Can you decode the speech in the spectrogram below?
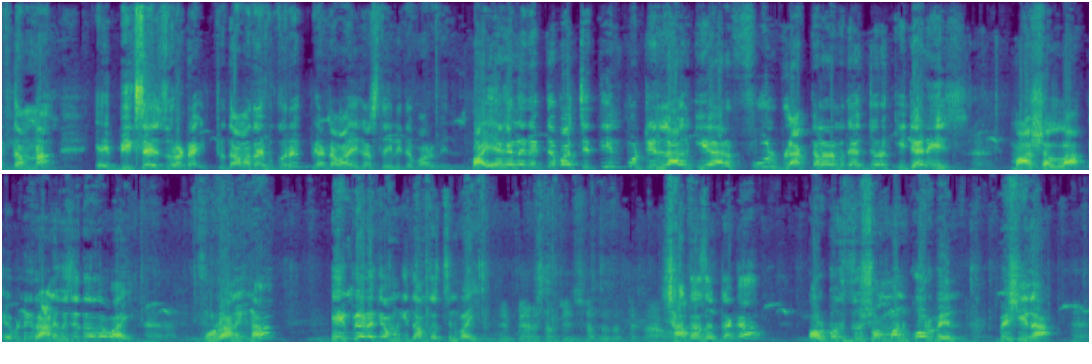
একদম না। এই বিগ সাইজ জোড়াটা একটু দামাদামি করে পেয়ারটা ভাইয়ের কাছ থেকে নিতে পারবেন। ভাই এখানে দেখতে পাচ্ছি তিন পটি লাল গিয়ার ফুল ব্ল্যাক কালারের মধ্যে এক জোড়া কি জানিস? হ্যাঁ। মাশাল্লাহ এবারটি রানিং হয়েছে দাদা ভাই? হ্যাঁ ফুল রানিং না? এই পেয়ারটা কেমন কি দাম চাচ্ছেন ভাই? সাত হাজার টাকা? অল্প কিছু সম্মান করবেন বেশি না। হ্যাঁ।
